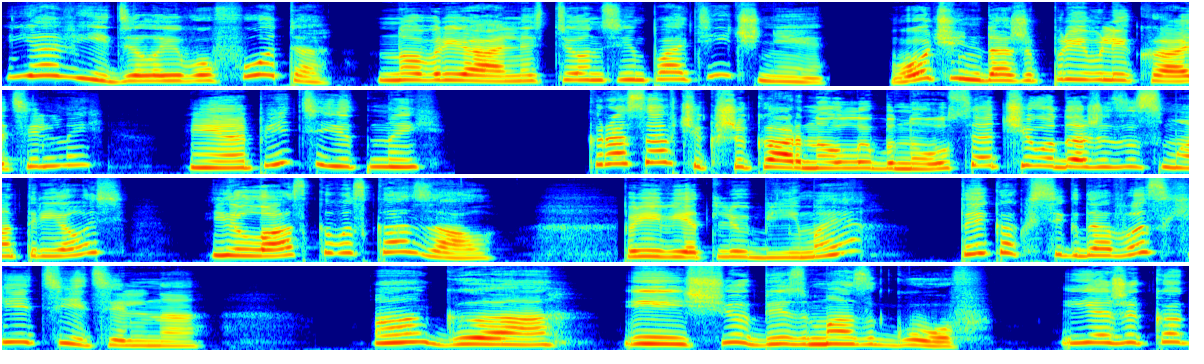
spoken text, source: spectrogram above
я видела его фото, но в реальности он симпатичнее, очень даже привлекательный и аппетитный. Красавчик шикарно улыбнулся, отчего даже засмотрелась, и ласково сказал — «Привет, любимая. Ты, как всегда, восхитительна». «Ага, и еще без мозгов. Я же как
